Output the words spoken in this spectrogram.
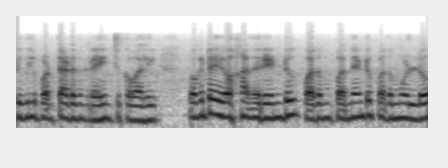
దిగులు పడతాడని గ్రహించుకోవాలి. ఒకటో యోహాను రెండు పదం పన్నెండు పదమూడులో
